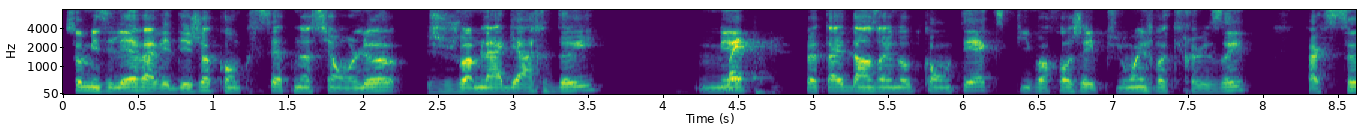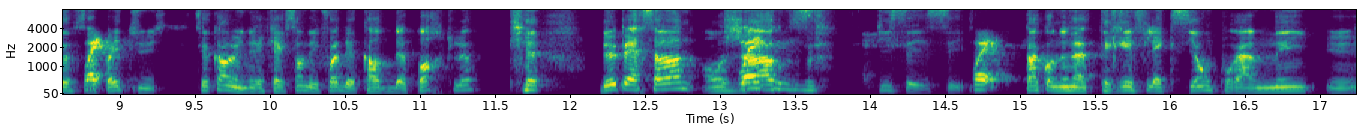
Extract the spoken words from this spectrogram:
Ça, mes élèves avaient déjà compris cette notion-là, je vais me la garder, mais peut-être dans un autre contexte, puis il va falloir que plus loin, je vais creuser. Fait que ça, ça peut être tu comme une réflexion des fois de cadre de porte, là. Deux personnes, on jase, puis c'est, tant qu'on a notre réflexion pour amener, euh,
